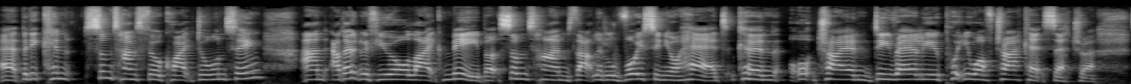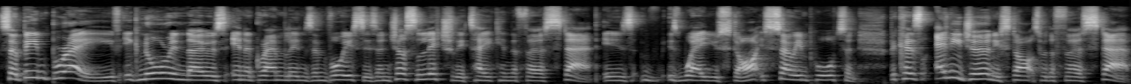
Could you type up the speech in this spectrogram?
Uh, but it can sometimes feel quite daunting. And I don't know if you're all like me, but sometimes that little voice in your head can try and derail you, put you off track, etc. So being brave, ignoring those inner gremlins and voices choices and just literally taking the first step is is where you start. It's so important because any journey starts with a first step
